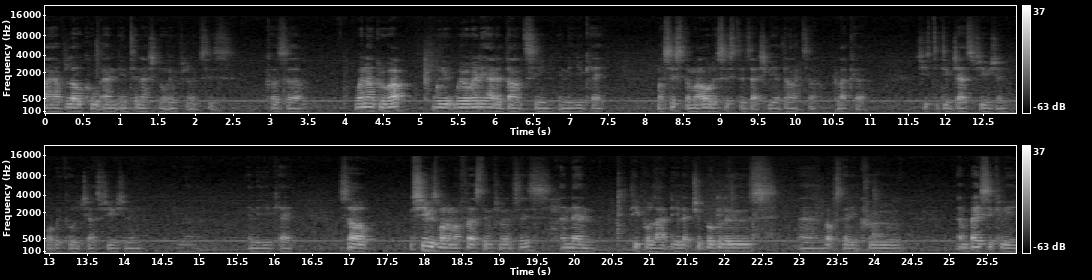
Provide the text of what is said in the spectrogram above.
I have local and international influences because uh, when I grew up we, we already had a dance scene in the UK. My sister, my older sister is actually a dancer, like a, she used to do jazz fusion, what we call jazz fusion in, in, the UK. So she was one of my first influences and then people like the Electric Boogaloos and Rocksteady Crew and basically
